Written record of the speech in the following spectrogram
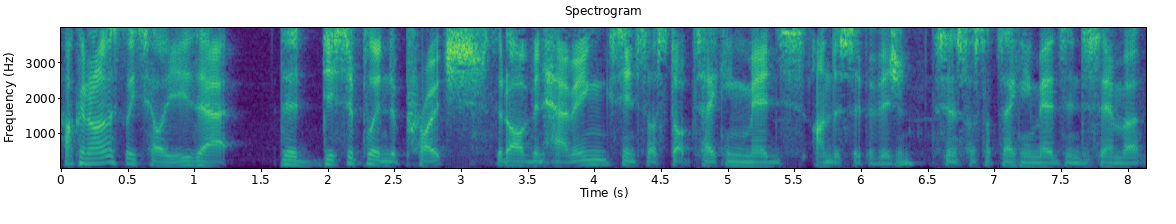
I can honestly tell you that the disciplined approach that I've been having since I stopped taking meds under supervision, since I stopped taking meds in December,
